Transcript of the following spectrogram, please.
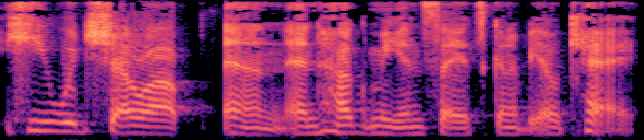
he would show up and and hug me and say it's going to be okay.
